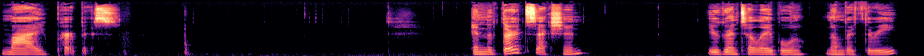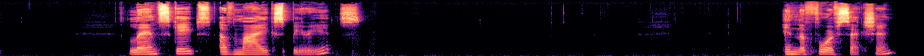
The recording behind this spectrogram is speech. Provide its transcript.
my purpose. In the third section, you're going to label number three, landscapes of my experience. In the fourth section,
